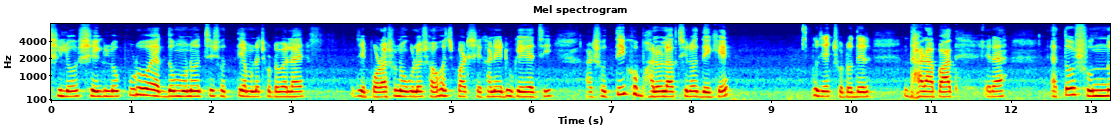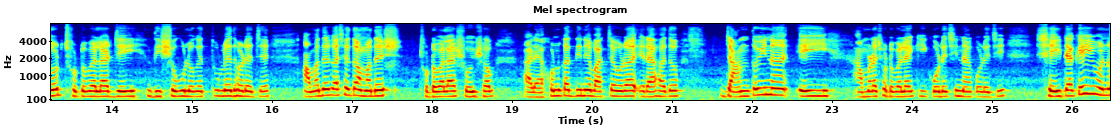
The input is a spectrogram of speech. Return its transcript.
ছিল সেগুলো পুরো একদম মনে হচ্ছে সত্যি আমরা ছোটোবেলায় যে পড়াশুনোগুলো সহজ পাঠ সেখানে ঢুকে গেছি। আর সত্যিই খুব ভালো লাগছিল দেখে যে ছোটোদের ধারাপাত, এরা এত সুন্দর ছোটোবেলার যেই দৃশ্যগুলোকে তুলে ধরেছে। আমাদের কাছে তো আমাদের ছোটোবেলার শৈশব, আর এখনকার দিনে বাচ্চা এরা হয়তো জানতোই না এই আমরা ছোটোবেলায় কি করেছি, না করেছি, সেইটাকেই মানে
